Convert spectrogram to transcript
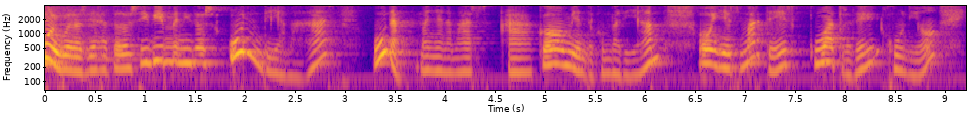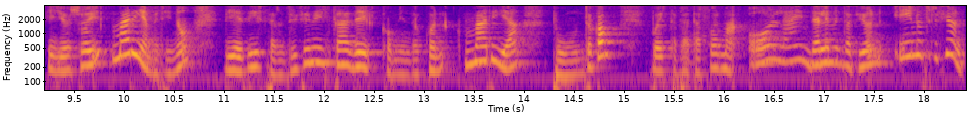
Muy buenos días a todos y bienvenidos un día más, una mañana más a Comiendo con María. Hoy es martes 4 de junio y yo soy María Merino, dietista nutricionista de comiendoconmaria.com, vuestra plataforma online de alimentación y nutrición,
